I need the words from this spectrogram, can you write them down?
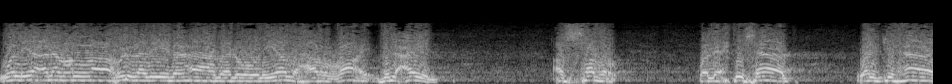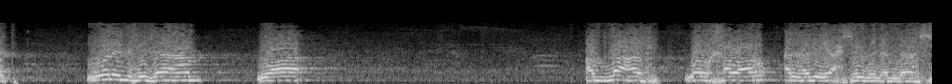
وليعلم الله الذين آمنوا ليظهر في العين الصبر والاحتساب والجهاد والانهزام والضعف والخور الذي يحصل من الناس.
